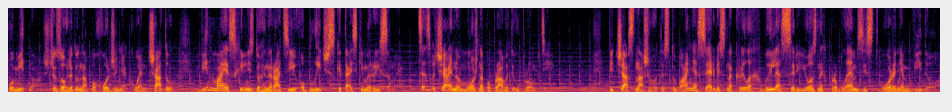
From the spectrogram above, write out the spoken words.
Помітно, що з огляду на походження QuenChat, він має схильність до генерації облич з китайськими рисами. Це, звичайно, можна поправити у промпті. Під час нашого тестування сервіс накрила хвиля серйозних проблем зі створенням відео,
